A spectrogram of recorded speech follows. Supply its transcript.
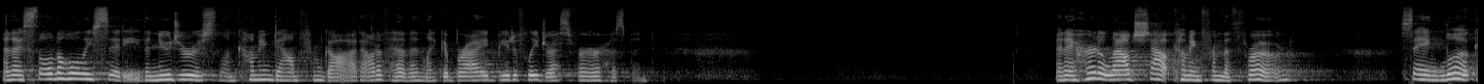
And I saw the holy city, the new Jerusalem, coming down from God out of heaven like a bride beautifully dressed for her husband. And I heard a loud shout coming from the throne, saying, Look,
